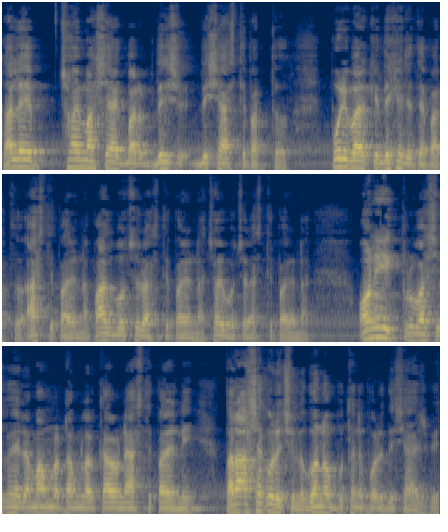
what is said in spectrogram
তাহলে ছয় মাসে একবার দেশ- দেশে আসতে পারতো। পরিবারকে দেখে যেতে পারতো। আসতে পারে না। পাঁচ বছর আসতে পারে না, ছয় বছর আসতে পারে না। অনেক প্রবাসী ভাইরা মামলা টামলার কারণে আসতে পারেনি। তারা আশা করেছিল গণ অভ্যুত্থানের পরে দেশে আসবে।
